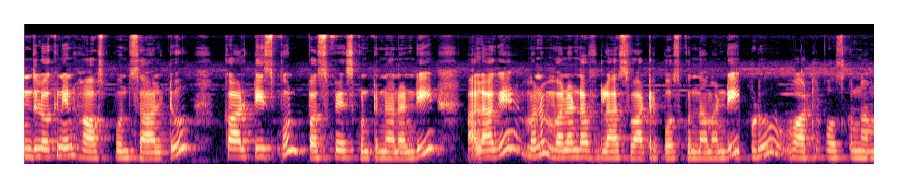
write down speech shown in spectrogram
ఇందులోకి నేను హాఫ్ స్పూన్ సాల్ట్ కాల్ టీ స్పూన్ పసుపు వేసుకుంటున్నానండి. అలాగే మనం one and half glass water పోసుకుందామండి. ఇప్పుడు వాటర్ పోసుకున్నాం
